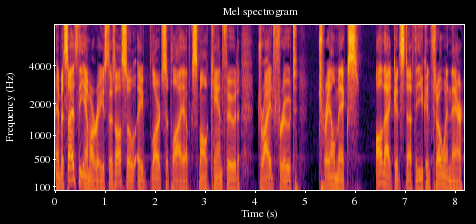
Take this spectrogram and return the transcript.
And besides the MREs, there's also a large supply of small canned food, dried fruit, trail mix, all that good stuff that you can throw in there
